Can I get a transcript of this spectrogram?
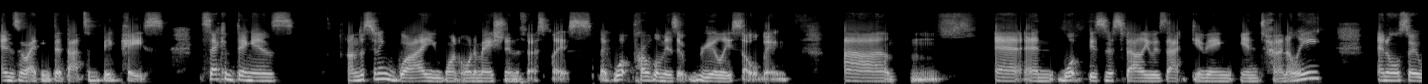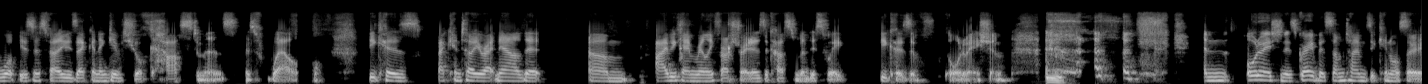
and so I think that that's a big piece. Second thing is understanding why you want automation in the first place. Like, what problem is it really solving? Um, and, and what business value is that giving internally? And also, what business value is that going to give to your customers as well? Because I can tell you right now that um, I became really frustrated as a customer this week because of automation. and automation is great, but sometimes it can also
